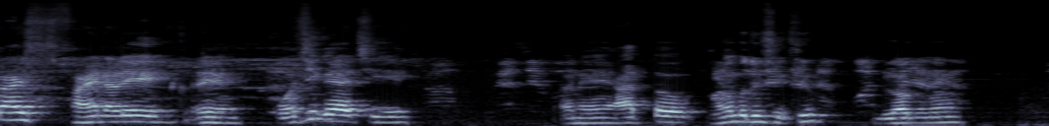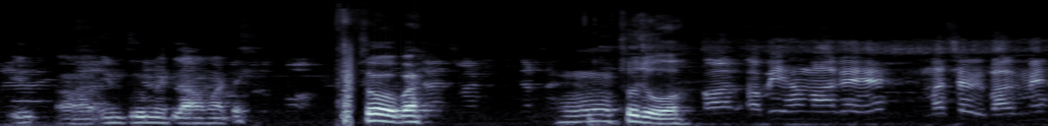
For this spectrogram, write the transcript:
ગાઈસ ફાઇનલી ઘરે પહોંચી ગયા છીએ. અને આજ તો ઘણું બધું શીખ્યું બ્લોગમાં ઇમ્પ્રુવમેન્ટ લાવવા માટે. શું બા? શું જુઓ? અભી હમ આ ગયે હૈ મત્સ્ય વિભાગ મેં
